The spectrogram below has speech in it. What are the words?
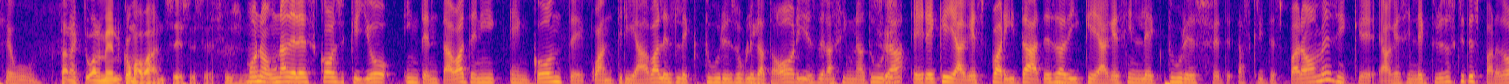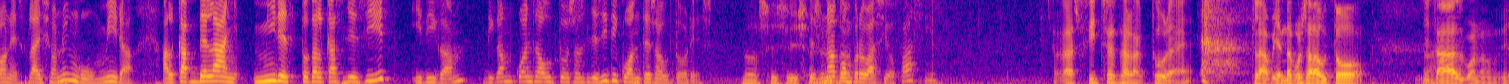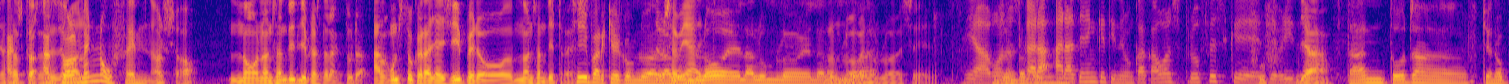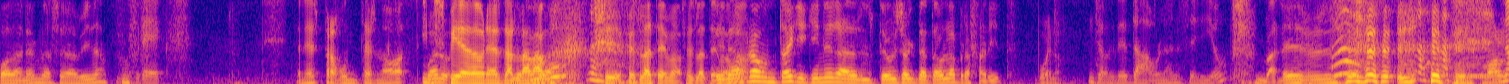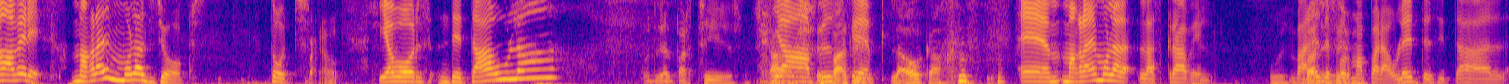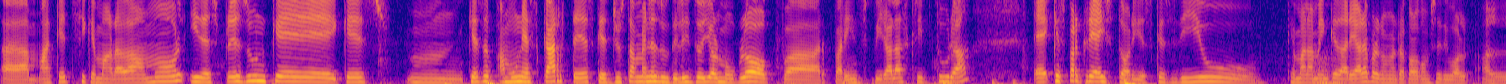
Segur. Tant actualment com abans, sí, sí, sí. Sí, sí. Bueno, una de les coses que jo intentava tenir en compte quan triava les lectures obligatòries de l'assignatura sí. era que hi hagués paritat, és a dir, que hi haguessin lectures fet, escrites per homes i que hi haguessin lectures escrites per dones. Clar, això ningú ho mira. Al cap de l'any mires tot el que has llegit i digue'm, digue'm quants autors has llegit i quantes autores. No, sí, sí, això És és, una veritat. comprovació fàcil. Les fitxes de lectura, eh? Clar, havíem de posar l'autor i tal, bueno, i altres Actu coses. actualment no ho fem, no, això? No, no ens han dit llibres de lectura. Alguns tocarà llegir, però no ens han dit res. Sí, perquè com lo de Deu ser aviat. l'alumloe, l'alumloe, L'Amloe, l'alumloe... l'Amloe, sí. Ja, bueno, és que ara, ara tenen que tindre un cacau als profes que, Uf, de veritat, Ja. Estan tots a... que no poden, eh, amb la seva vida. no crec. Tenies preguntes, no? Bueno, Inspiradores del lavabo. Sí, fes la teva, fes la teva, a va. preguntar que quin era el teu joc de taula preferit. Bueno, Joc de taula, en sèrio? Vale. No, a veure, m'agraden molt els jocs. Tots. bueno, Llavors, de taula... Pots dir el parxís, Ja, però és, bàsic. que la oca. eh, m'agrada molt la- l'Scrabble, Ui. vale? Vale, de sí. formar parauletes i tal. Um, aquest sí que m'agradava molt. I després un que, que és mm, que és amb unes cartes, que justament les utilitzo jo al meu blog per, per inspirar l'escriptura, eh, que és per crear històries, que es diu... que malament quedaré ara perquè no me'n recordo com se diu el, el,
